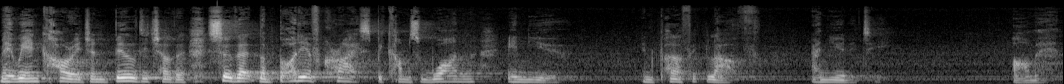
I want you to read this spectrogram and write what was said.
May we encourage and build each other so that the body of Christ becomes one in you, in perfect love and unity. Amen.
